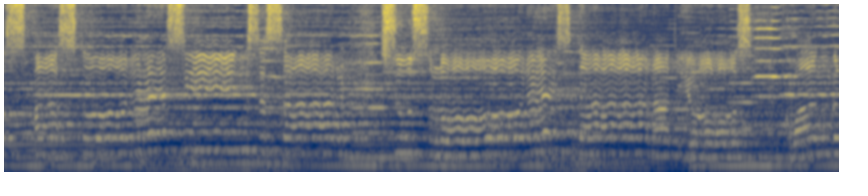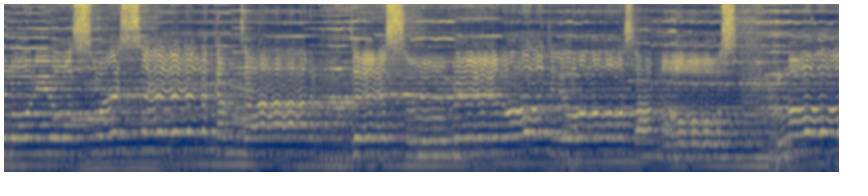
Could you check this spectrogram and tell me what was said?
pastores sin cesar sus flores dan a Dios. Cuán glorioso es el cantar de su melodiosa voz. Gloria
